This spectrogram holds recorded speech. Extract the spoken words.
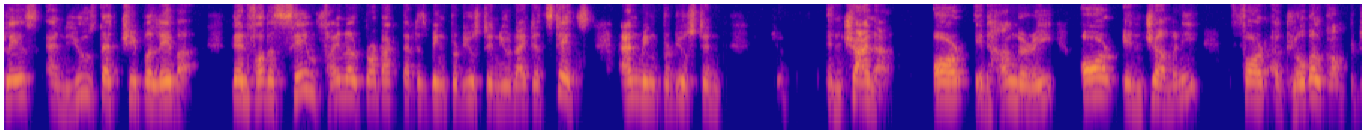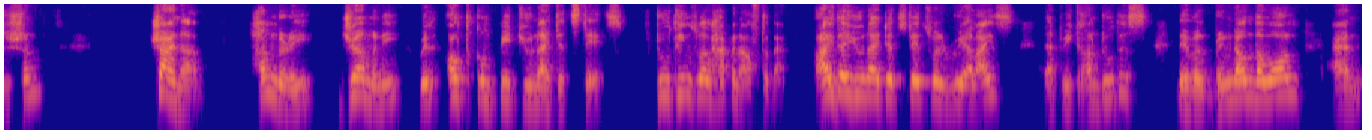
place and use that cheaper labor, then for the same final product that is being produced in United States and being produced in, in China or in Hungary or in Germany for a global competition, China, Hungary, Germany will outcompete United States. Two things will happen after that. Either United States will realize that we can't do this. They will bring down the wall and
